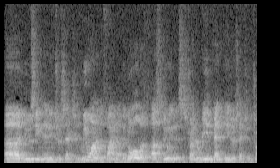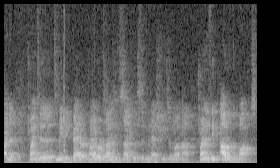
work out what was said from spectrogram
uh, using an intersection. We wanted to find out. The goal with us doing this is trying to reinvent the intersection, trying to trying to, to make it better, prioritizing cyclists and pedestrians and whatnot, trying to think out of the box.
